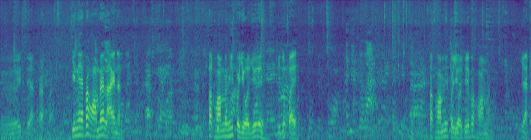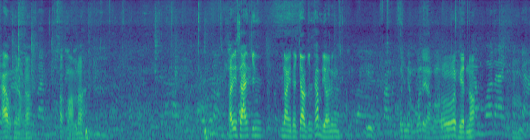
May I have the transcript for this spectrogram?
เอ้ยเสียบครับว่ะกินไงผักหอมหลายๆนั่นผักหอมมันมีประโยชน์อยู่เลยกินลงไปอาทิตย์กว่าผักหอมมีประโยชน์เยอะผักหอมมันแยกข้าวพี่น้องเนาะผักหอมเนาะภาคอีสานกิน หน่อยแต่เจ้ากินคำเดียวหนึงคนยังไม่ได้ว่าโอ้ยเผ็ดเนาะทำบ่ได้ทุกอย่าง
